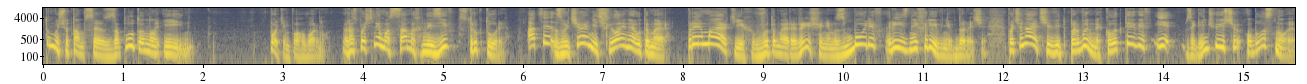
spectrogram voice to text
тому що там все заплутано і Потім поговоримо. Розпочнемо з самих низів структури. А це звичайні члени УТМР. Приймають їх в УТМР рішенням зборів різних рівнів, до речі, починаючи від первинних колективів і закінчуючи обласною.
